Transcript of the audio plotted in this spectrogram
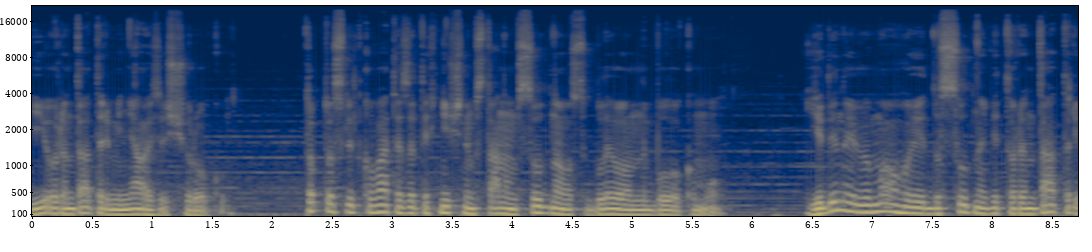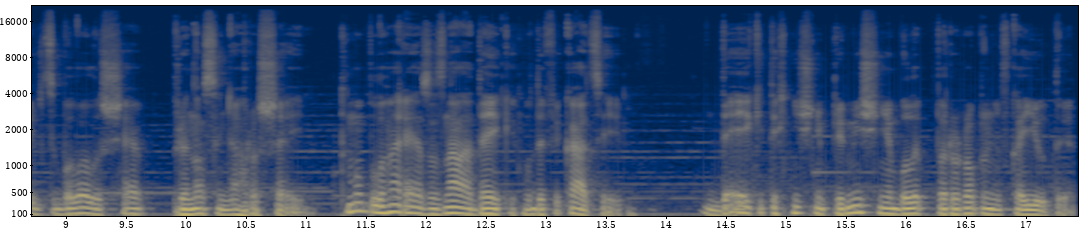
її орендатори мінялися щороку. Тобто слідкувати за технічним станом судна особливо не було кому. Єдиною вимогою до судна від орендаторів це було лише приносення грошей, тому Болгарія зазнала деяких модифікацій. Деякі технічні приміщення були перероблені в каюти,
